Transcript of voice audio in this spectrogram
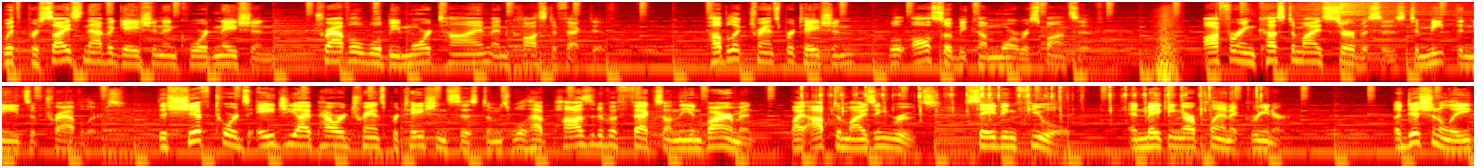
With precise navigation and coordination, travel will be more time and cost-effective. Public transportation will also become more responsive, offering customized services to meet the needs of travelers. The shift towards AGI-powered transportation systems will have positive effects on the environment by optimizing routes, saving fuel, and making our planet greener. Additionally,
